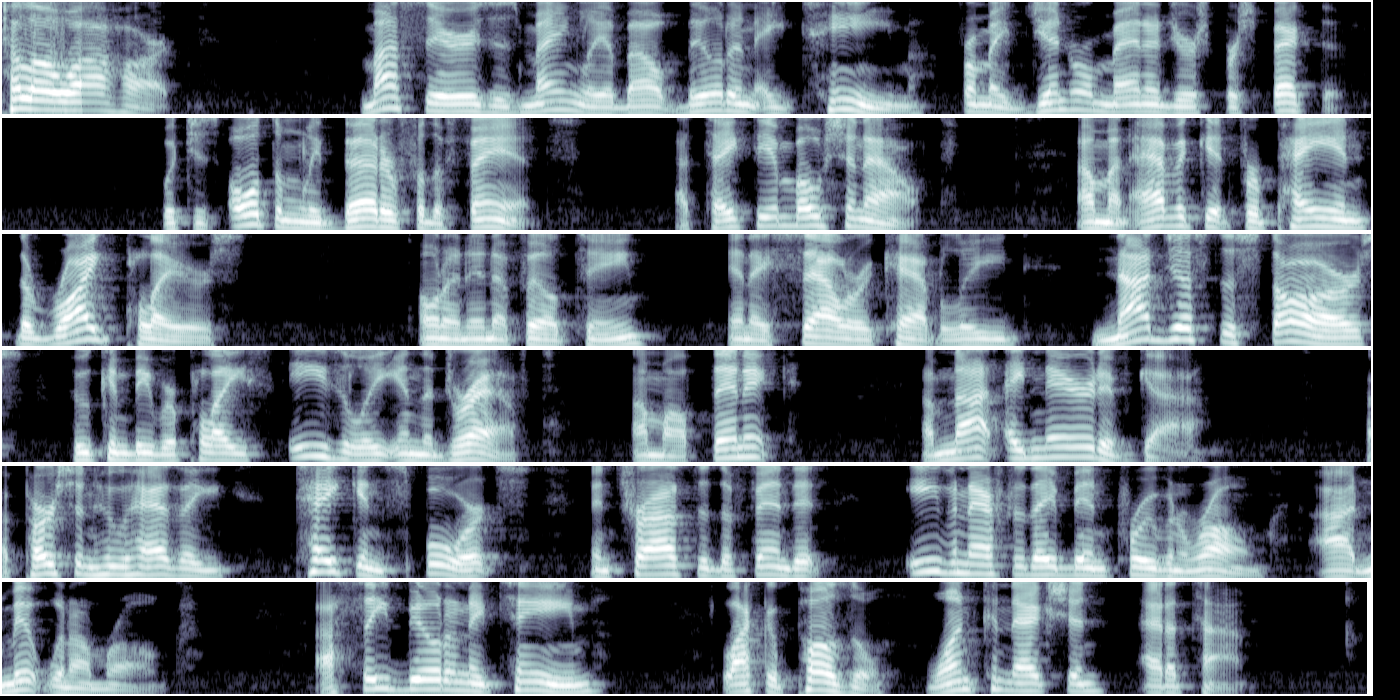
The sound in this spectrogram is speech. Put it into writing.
Hello, iHeart. My series is mainly about building a team from a general manager's perspective, which is ultimately better for the fans. I take the emotion out. I'm an advocate for paying the right players on an NFL team in a salary cap league, not just the stars who can be replaced easily in the draft. I'm authentic. I'm not a narrative guy. A person who has a take in sports and tries to defend it even after they've been proven wrong. I admit when I'm wrong. I see building a team like a puzzle, one connection at a time.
